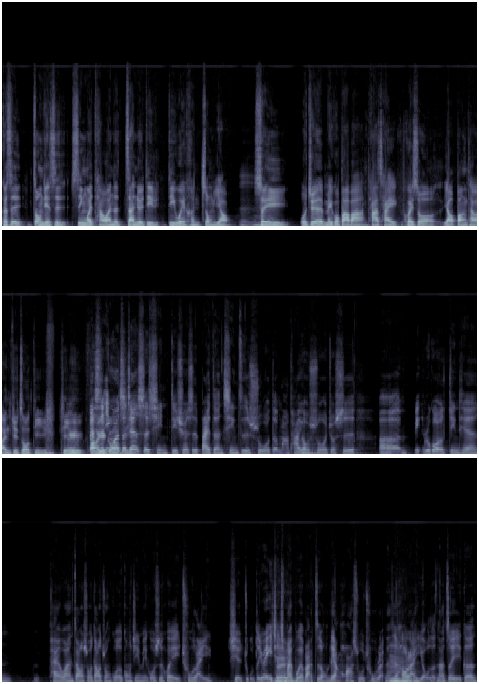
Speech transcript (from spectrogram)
可是重点是，是因为台湾的战略地地位很重要，嗯，所以我觉得美国爸爸他才会说要帮台湾去做体体育 但。是因为这件事情的确是拜登亲自说的嘛，他嗯有说就是、呃，必如果今天嗯台湾遭受到中国的攻击，美国是会出来。协助的，因为以前从来不会把这种量化说出来，但是后来有了。那这也跟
